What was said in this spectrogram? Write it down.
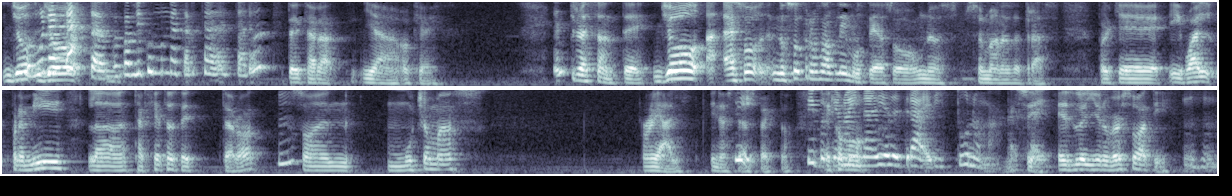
Yo- como una yo- carta, fue para mí como una carta de tarot. De tarot. Ya, ok. Interesante. Yo, eso, nosotros hablamos de eso unas semanas atrás. Porque igual, para mí, las tarjetas de tarot son mucho más real en este Sí. aspecto. Sí, porque Es no hay como- nadie detrás, eres tú nomás, Sí, es lo universo a ti. Ujú.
